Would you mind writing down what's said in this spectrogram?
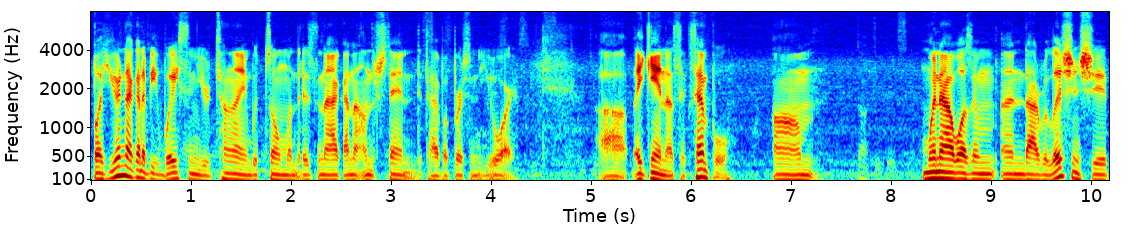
but you're not going to be wasting your time with someone that is not going to understand the type of person you are uh, again as example um, when i was in, in that relationship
